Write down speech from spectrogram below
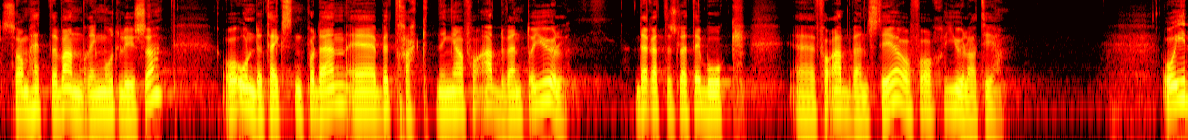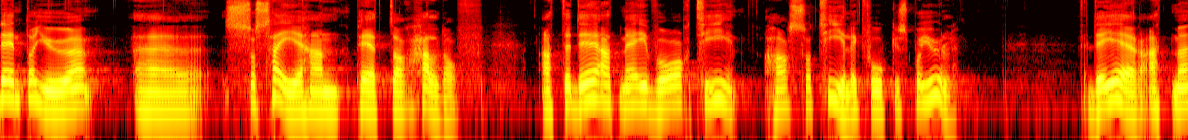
som heter 'Vandring mot lyset'. Og Underteksten på den er 'Betraktninger for advent og jul'. Det er rett og slett en bok for adventstida og for juletida. Og I det intervjuet eh, så sier han Peter Halldorf at det at vi i vår tid har så tidlig fokus på jul, det gjør at vi,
